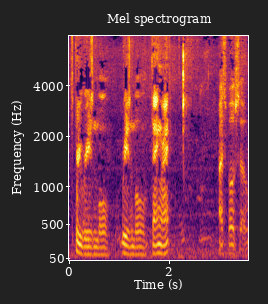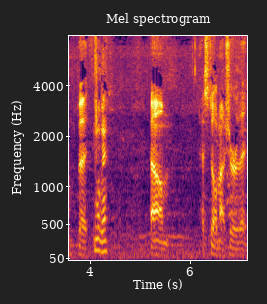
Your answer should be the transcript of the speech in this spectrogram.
It's a pretty reasonable, reasonable thing, right? I suppose so, but Okay. um, I'm still not sure that.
